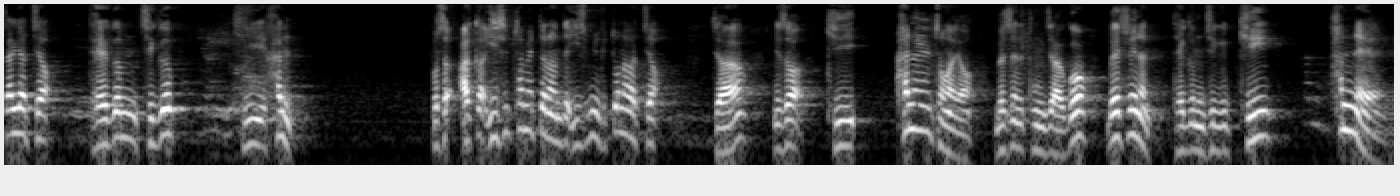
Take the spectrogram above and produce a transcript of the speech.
잘렸죠? 대금 지급 기한. 벌써 아까 23회 때 나왔는데 26회 또 나왔죠? 자, 그래서 기 한을 정하여 매수인을 통지하고 매수인은 대금 지급 기 한 내,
